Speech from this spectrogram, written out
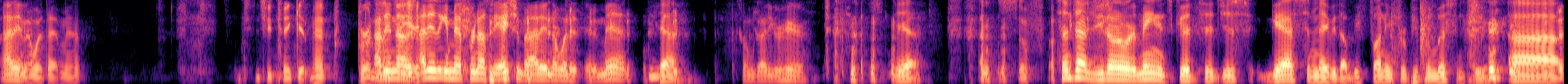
I didn't know what that meant. Did you think it meant pronunciation? I didn't pronunciation? know. I didn't think it meant pronunciation, but I didn't know what it, it meant. Yeah. So I'm glad you were here. Yeah. That's so funny. Sometimes you don't know what it means. It's good to just guess, and maybe that'll be funny for people to listen to. Uh,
